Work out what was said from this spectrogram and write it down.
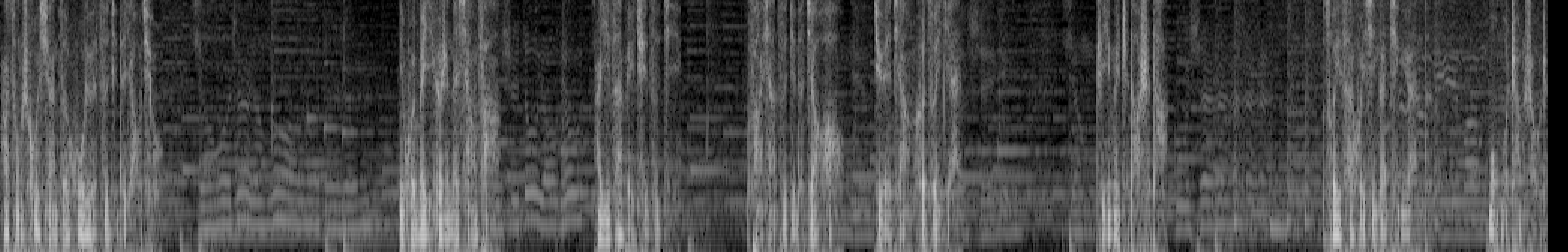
而总是会选择忽略自己的要求。你会为一个人的想法而一再委屈自己，放下自己的骄傲、倔强和尊严，只因为知道是他，所以才会心甘情愿的。默默承受着。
